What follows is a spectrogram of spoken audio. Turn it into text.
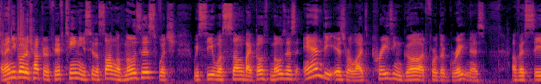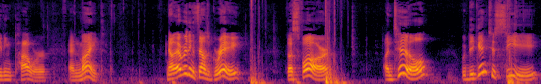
And then you go to chapter 15, and you see the Song of Moses, which we see was sung by both Moses and the Israelites, praising God for the greatness of his saving power and might. Now, everything sounds great thus far until we begin to see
